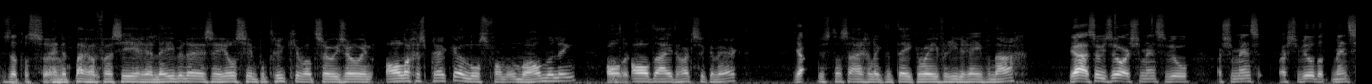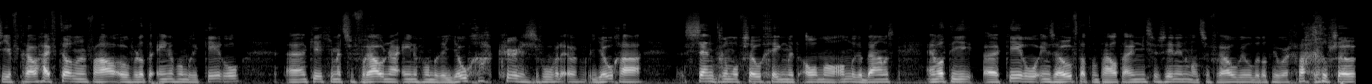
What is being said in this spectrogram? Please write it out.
Dus dat was... eh, En het parafraseren en labelen is een heel simpel trucje wat sowieso in alle gesprekken, los van onderhandeling, Altijd. altijd, altijd hartstikke werkt. Ja. Dus dat is eigenlijk de takeaway voor iedereen vandaag. Ja, sowieso. Als je mensen wil, als je mensen, als je wil dat mensen je vertrouwen. Hij vertelde een verhaal over dat er een of andere kerel eh, een keertje met zijn vrouw naar een of andere yoga cursus of yoga centrum of zo ging met allemaal andere dames. En wat die eh, kerel in zijn hoofd had, want hij had daar niet zo zin in, want zijn vrouw wilde dat heel erg graag of zo.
